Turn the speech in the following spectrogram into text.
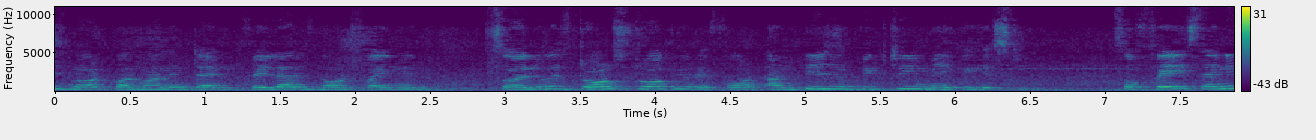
is not permanent and failure is not final so always don't stop your effort until your victory make a history so face any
